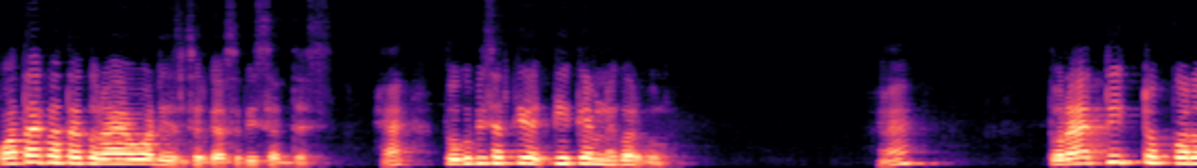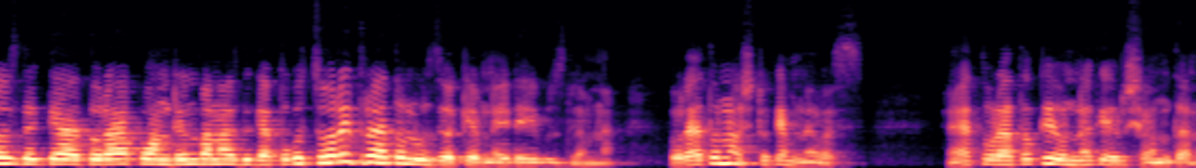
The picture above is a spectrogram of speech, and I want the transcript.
কথায় কথায় তোরা অডিয়েন্সের কাছে বিচার দেস। হ্যাঁ? তোকে বিচার কে কে কেমনে করব? হ্যাঁ? তোরা টিকটক করস দেখে, তোরা কন্টেন্ট বানাস দেখে, তোকে চরিত্র এত লুজ কেমনে? এটাই বুঝলাম না। তোরা এত নষ্ট কেমনে বাস হ্যাঁ? তোরা তো কেউ না কেউ সন্তান।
